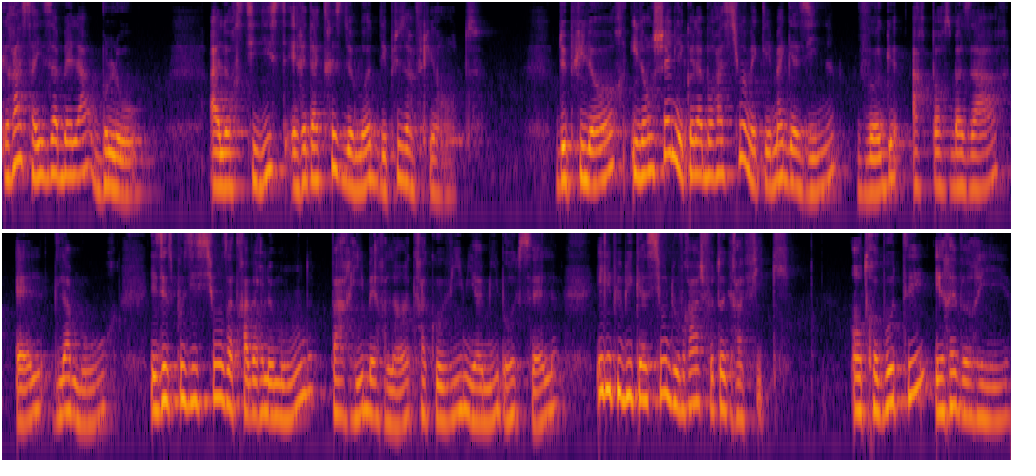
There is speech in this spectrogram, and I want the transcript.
grâce à Isabella Blow, alors styliste et rédactrice de mode des plus influentes. Depuis lors, il enchaîne les collaborations avec les magazines Vogue, Harper's Bazaar, Elle, Glamour, les expositions à travers le monde, Paris, Berlin, Cracovie, Miami, Bruxelles, et les publications d'ouvrages photographiques entre beauté et rêverie.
